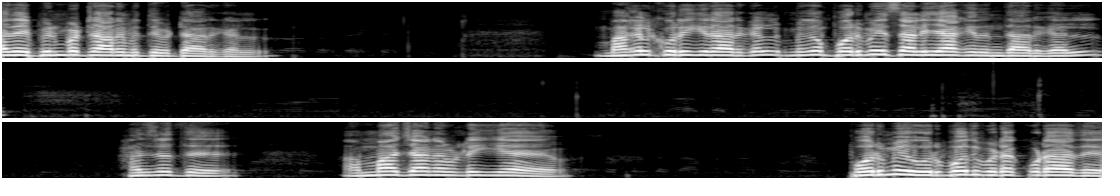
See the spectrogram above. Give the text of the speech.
அதை பின்பற்ற ஆரம்பித்து விட்டார்கள். மகள் கூறுகிறார்கள் மிகவும் பொறுமைசாலியாக இருந்தார்கள். ஹசரத் அம்மாஜான் அவருடைய பொறுமை ஒருபோது விடக்கூடாது.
